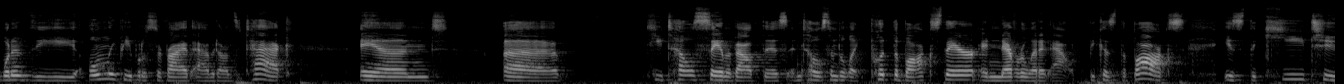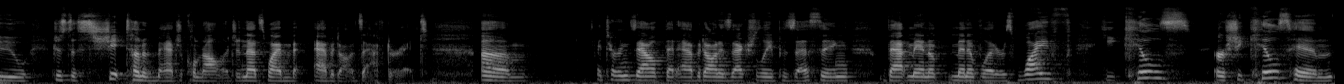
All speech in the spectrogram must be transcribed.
one of the only people to survive Abaddon's attack, and uh, he tells Sam about this and tells him to like put the box there and never let it out because the box is the key to just a shit ton of magical knowledge, and that's why Abaddon's after it. Um, it turns out that Abaddon is actually possessing that man of, Men of Letters' wife. He kills, or she kills him,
